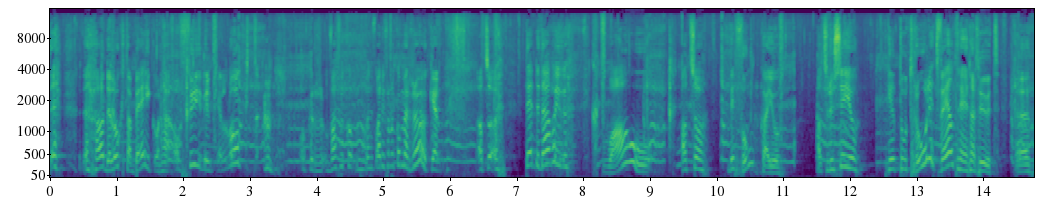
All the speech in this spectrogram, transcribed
Det, det, det luktar bacon här. Och fy vilken lukt! Och varför kom, varifrån kommer röken? Alltså, det, det där var ju... Wow! Alltså, det funkar ju. Alltså, du ser ju helt otroligt vältränad ut. Eh,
